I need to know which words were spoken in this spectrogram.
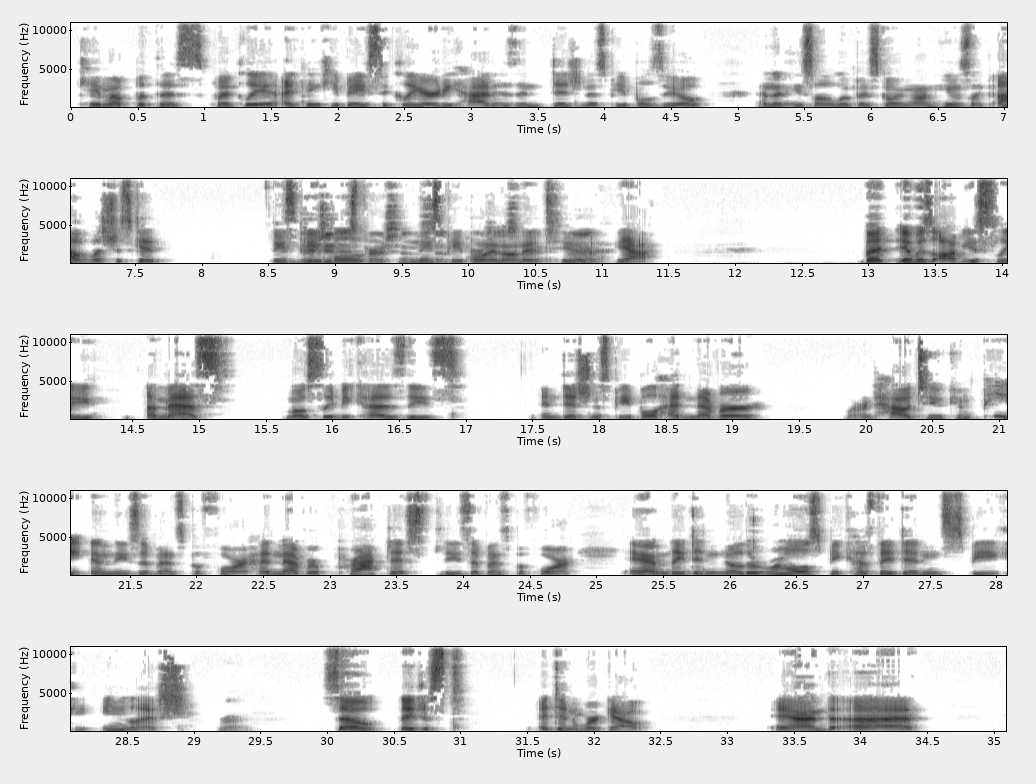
came up with this quickly. I think he basically already had his indigenous people zoo, and then he saw Olympics going on. He was like, "Oh, let's just get these people, these people in on it too." Yeah. yeah. But it was obviously a mess, mostly because these indigenous people had never learned how to compete in these events before, had never practiced these events before, and they didn't know the rules because they didn't speak English. Right. So they just it didn't work out. And uh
